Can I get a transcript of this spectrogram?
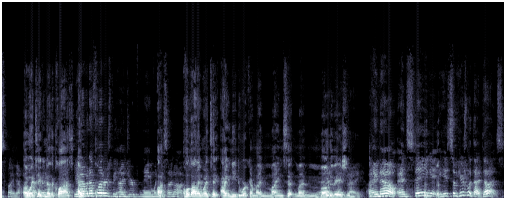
I know. I want to take another class. You I- have enough letters behind your name when you sign off. Hold on, I want to take. I need to work on my mindset and my motivation. Okay, I know. And staying so here's what that does.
